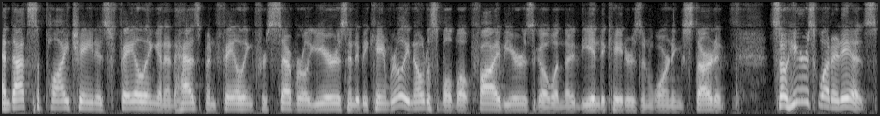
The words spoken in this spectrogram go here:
And that supply chain is failing and it has been failing for several years. And it became really noticeable about five years ago when the, the indicators and warnings started. So here's what it is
